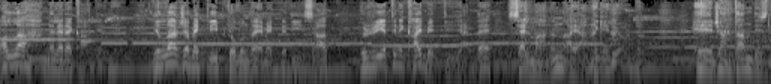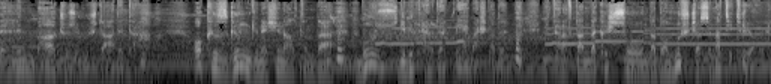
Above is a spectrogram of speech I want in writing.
Allah nelere kadirdi. Yıllarca bekleyip yolunda emeklediği zat, hürriyetini kaybettiği yerde Selma'nın ayağına geliyordu. Heyecandan dizlerinin bağı çözülmüştü adeta. O kızgın güneşin altında buz gibi ter dökmeye başladı. Bir taraftan da kış soğuğunda donmuşçasına titriyordu.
